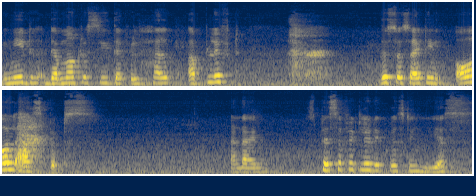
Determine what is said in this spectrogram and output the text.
You need a democracy that will help uplift the society in all aspects. And I'm specifically requesting yes,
